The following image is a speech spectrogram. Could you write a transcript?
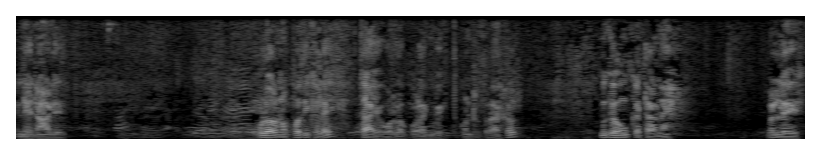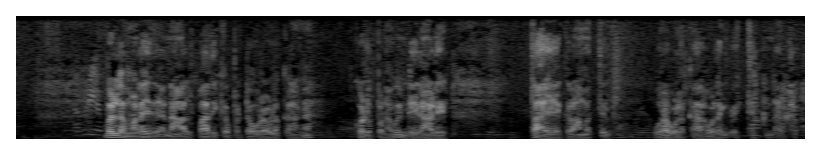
இன்றைய நாளில் உலக பொதிகளை தாய் ஊரில் வழங்கி வைத்துக் கொண்டிருக்கிறார்கள். மிகவும் கட்டான வெள்ளை வெள்ள மழையினால் பாதிக்கப்பட்ட உறவுகளுக்கான கொடுப்பனவு இன்றைய நாளில் தாய கிராமத்தில் உறவுகளுக்காக வழங்கி வைத்திருக்கின்றார்கள்.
